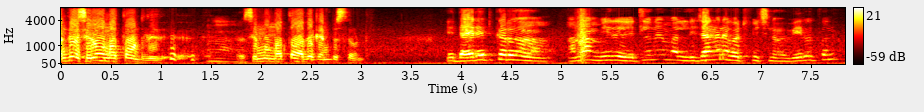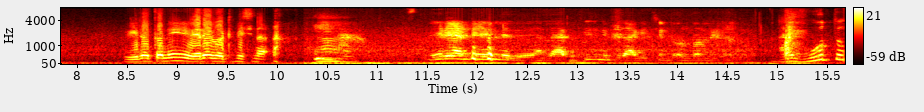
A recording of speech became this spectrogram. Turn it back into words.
అంతే సినిమా మొత్తం ఉంటుంది ఇది. సినిమా మొత్తం అదే కనిపిస్తూ ఉంటుంది. ఈ డైరెక్టర్ అన్న మీరు ఎట్లనే మళ్ళీ నిజంగానే కొట్టిపించిన వీరుతో వీరతోని? వేరే కొట్టిపించిన వేరే అంటే ఏం లేదు. నింపి తాగిచ్చిండు రెండు రెండు లీటర్లు. అరే ఊతు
